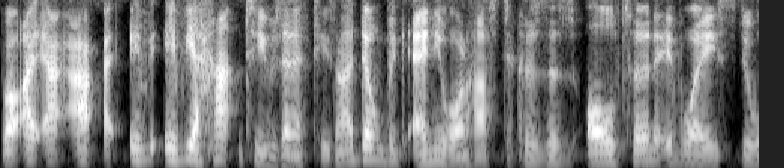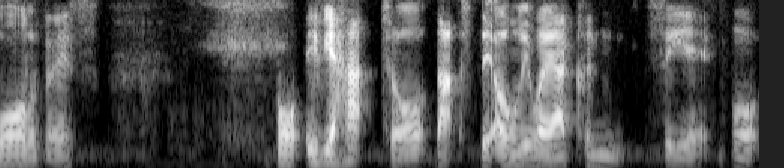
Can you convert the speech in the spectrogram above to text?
But I, I, I, if if you had to use NFTs, and I don't think anyone has to, because there's alternative ways to do all of this. But if you had to, that's the only way I can see it. But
